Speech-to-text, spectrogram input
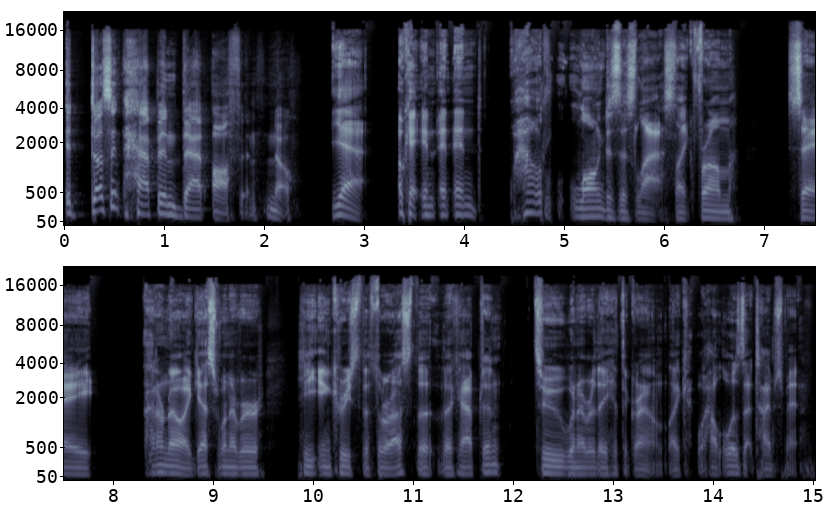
It doesn't happen that often. No. Yeah. Okay. And and and how long does this last? Like from say, I don't know, I guess whenever he increased the thrust, the the captain, to whenever they hit the ground. Like how what is that time span?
